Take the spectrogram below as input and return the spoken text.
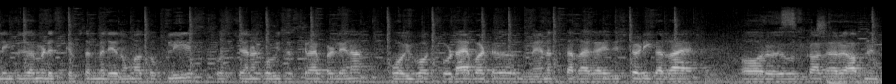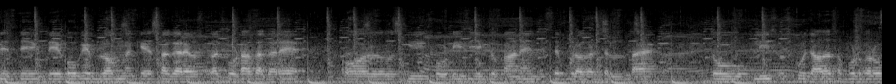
लिंक जो है मैं डिस्क्रिप्शन में दे दूँगा तो प्लीज़ उस चैनल को भी सब्सक्राइब कर लेना। वो भी बहुत छोटा है बट मेहनत कर रहा है गाइस स्टडी कर रहा है। और उसका घर आपने दे, दे, देखोगे ब्लॉग में कैसा घर है उसका छोटा सा घर है। और उसकी छोटी सी एक दुकान है जिससे पूरा घर चलता है। तो प्लीज़ उसको ज़्यादा सपोर्ट करो,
